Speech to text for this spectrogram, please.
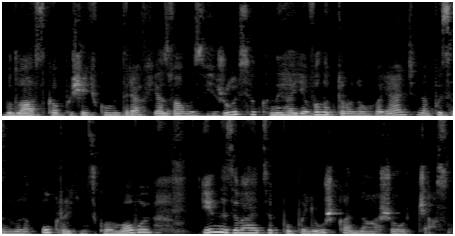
будь ласка, пишіть в коментарях, я з вами зв'яжуся. Книга є в електронному варіанті, написана вона українською мовою і називається Попелюшка нашого часу.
